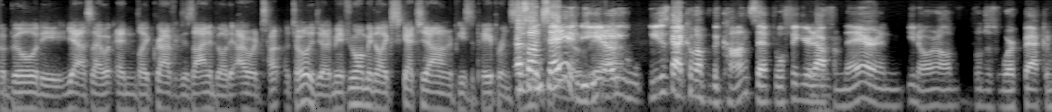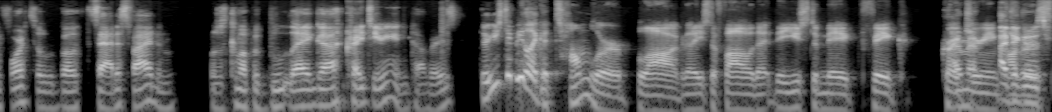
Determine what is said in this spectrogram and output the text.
ability, yes, I would, and like graphic design ability, I would t- totally do. it. I mean, if you want me to like sketch it out on a piece of paper and That's what I'm saying. You, yeah. know, you, you just got to come up with the concept. We'll figure it Yeah. out from there, and you know, and I'll, we'll just work back and forth till we're both satisfied, and we'll just come up with bootleg uh, criterion covers. there used to be like a Tumblr blog that I used to follow that they used to make fake I, remember- Criterion I think it was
